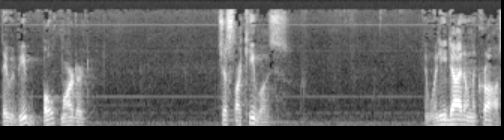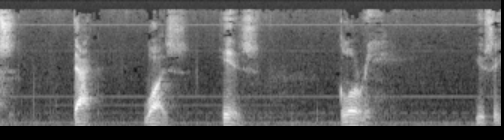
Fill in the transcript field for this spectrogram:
They would be both martyred, just like He was. And when He died on the cross, that was His glory, you see.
